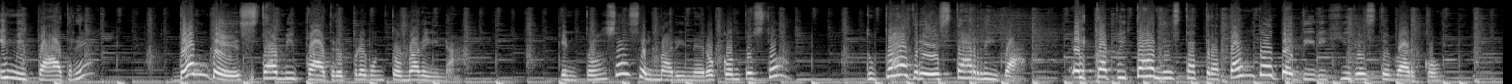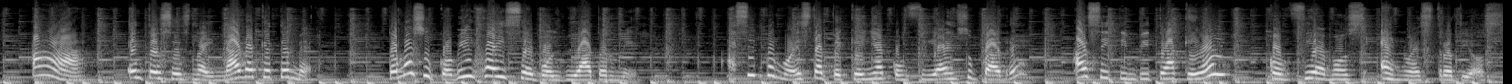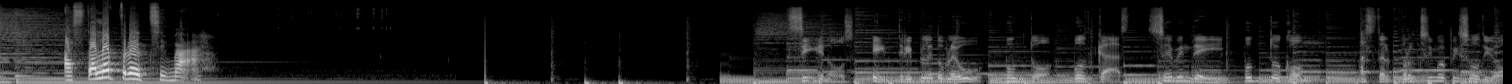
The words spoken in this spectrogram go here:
¿Y mi padre? ¿Dónde está mi padre? preguntó Marina. Entonces el marinero contestó, tu padre está arriba. El capitán está tratando de dirigir este barco. Ah, entonces no hay nada que temer. Tomó su cobija y se volvió a dormir. Así como esta pequeña confía en su padre, así te invito a que hoy confiemos en nuestro Dios. Hasta la próxima. Síguenos en www.podcast7day.com. Hasta el próximo episodio.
